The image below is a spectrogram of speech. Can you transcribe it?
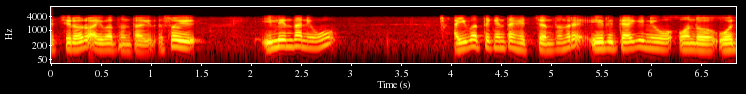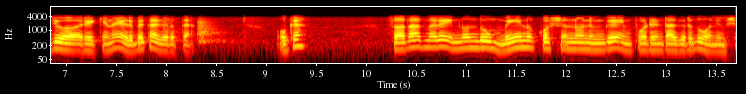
ಹೆಚ್ಚಿರೋರು ಐವತ್ತು ಸೊ ಇಲ್ಲಿಂದ ನೀವು ಐವತ್ತಕ್ಕಿಂತ ಹೆಚ್ಚು ಅಂತಂದರೆ ಈ ರೀತಿಯಾಗಿ ನೀವು ಒಂದು ಓಜುವ ರೇಖೆನ ಇಡಬೇಕಾಗಿರುತ್ತೆ ಓಕೆ ಸೊ ಅದಾದಮೇಲೆ ಇನ್ನೊಂದು ಮೇನ್ ಕ್ವಶನ್ನು ನಿಮಗೆ ಇಂಪಾರ್ಟೆಂಟ್ ಆಗಿರೋದು ಒಂದು ನಿಮಿಷ.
